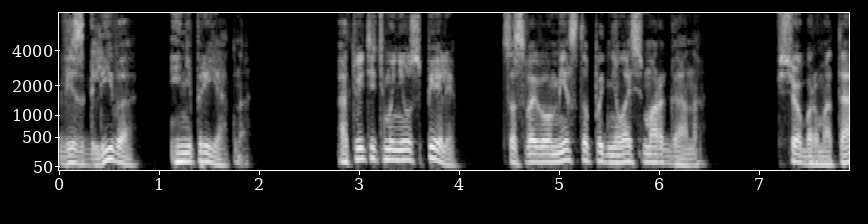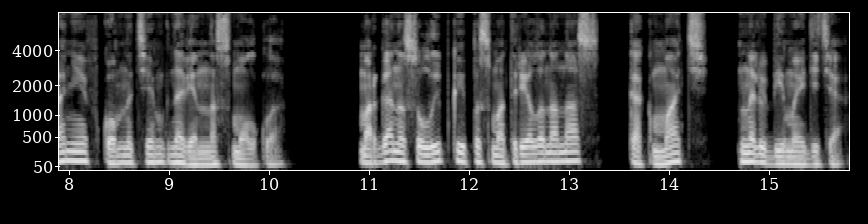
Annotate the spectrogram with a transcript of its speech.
Визгливо и неприятно. Ответить мы не успели. Со своего места поднялась Маргана. Все бормотание в комнате мгновенно смолкло. Маргана с улыбкой посмотрела на нас, как мать на любимое дитя.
